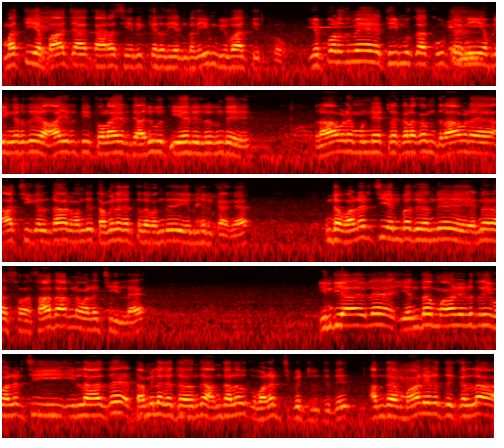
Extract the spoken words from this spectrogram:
மத்திய பாஜக அரசு இருக்கிறது என்பதையும் விவாதித்திருக்கோம் எப்பொழுதுமே திமுக கூட்டணி அப்படிங்கிறது ஆயிரத்தி தொள்ளாயிரத்தி அறுபத்தி ஏழிலிருந்து திராவிட முன்னேற்றக் கழகம் திராவிட ஆட்சிகள் தான் வந்து தமிழகத்தில் வந்து இருந்திருக்காங்க. இந்த வளர்ச்சி என்பது வந்து என்ன சா- சாதாரண வளர்ச்சி இல்லை. இந்தியாவில் எந்த மாநிலத்திலையும் வளர்ச்சி இல்லாத தமிழகத்தை வந்து அந்த அளவுக்கு வளர்ச்சி பெற்றிருக்குது. அந்த மாநிலத்துக்கெல்லாம்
